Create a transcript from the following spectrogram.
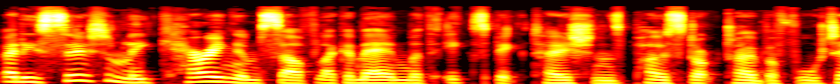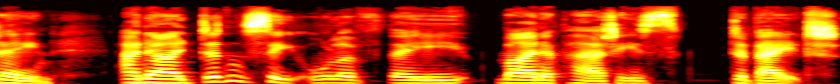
but he's certainly carrying himself like a man with expectations post October 14 and I didn't see all of the minor parties debate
